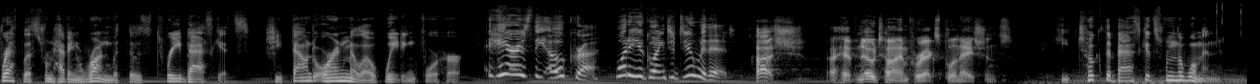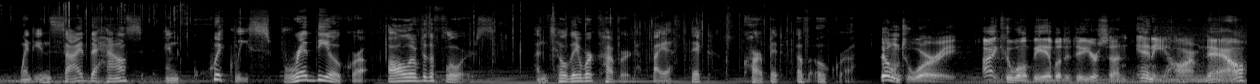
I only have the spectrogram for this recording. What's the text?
breathless from having run with those three baskets, she found Orunmila waiting for her. Here is the okra. What are you going to do with it? Hush! I have no time for explanations. He took the baskets from the woman, went inside the house, and quickly spread the okra all over the floors until they were covered by a thick carpet of okra. Don't worry. Aiku won't be able to do your son any harm now.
